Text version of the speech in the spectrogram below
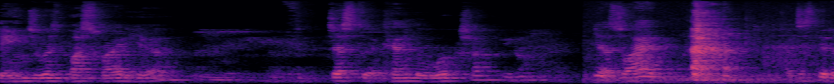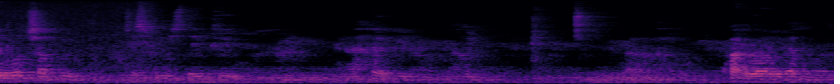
dangerous bus ride here just to attend the workshop, you know. Yeah, so I had, I just did a workshop, we just finished day two, and I heard, you know, I uh, quite a lot of them were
